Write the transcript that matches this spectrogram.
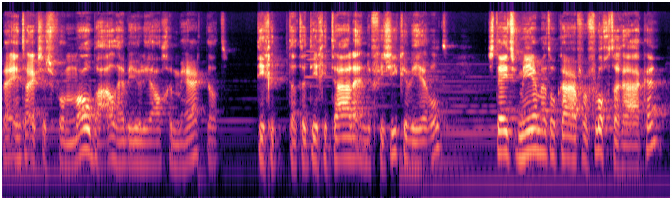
Bij Interactions for Mobile hebben jullie al gemerkt dat, dat de digitale en de fysieke wereld steeds meer met elkaar vervlochten raken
